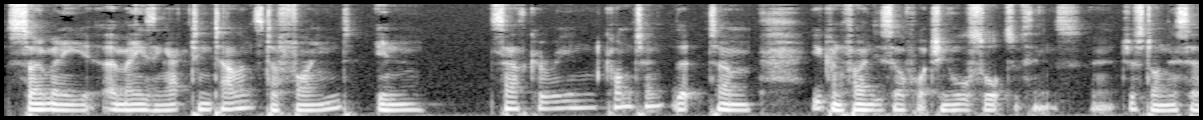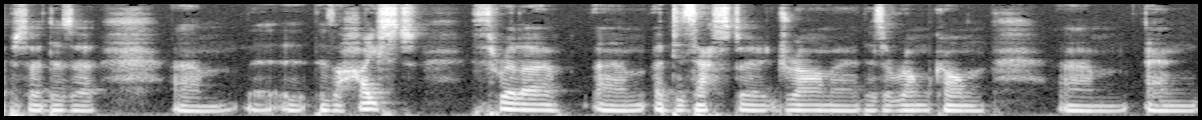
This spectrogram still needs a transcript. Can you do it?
so many amazing acting talents to find in South Korean content that um, you can find yourself watching all sorts of things. Uh, just on this episode, there's a um, there's a heist thriller, um, a disaster drama, there's a rom com, um, and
